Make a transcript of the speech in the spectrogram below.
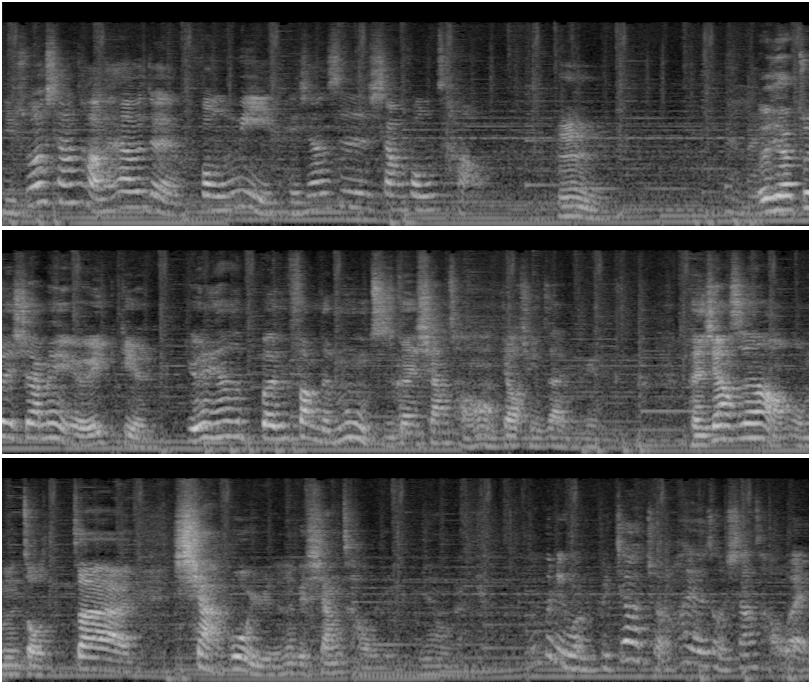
你说香草，它有点蜂蜜，很像是香蜂草。嗯，而且它最下面有一点，有点像是奔放的木质跟香草那种调性在里面，很像是那种我们走在下过雨的那个香草园里面那种感觉。如果你闻比较久的话，有一种香草味，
